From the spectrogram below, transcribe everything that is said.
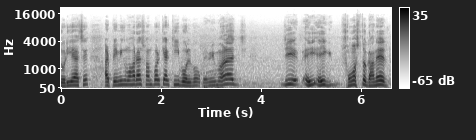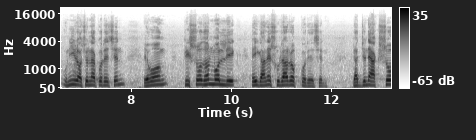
জড়িয়ে আছে। আর প্রেমিক মহারাজ সম্পর্কে আর কি বলব? প্রেমিক মহারাজ জি, এই এই সমস্ত গানের উনি রচনা করেছেন এবং কৃষ্ণধন মল্লিক এই গানে সুরারোপ করেছেন। যার জন্য একশো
